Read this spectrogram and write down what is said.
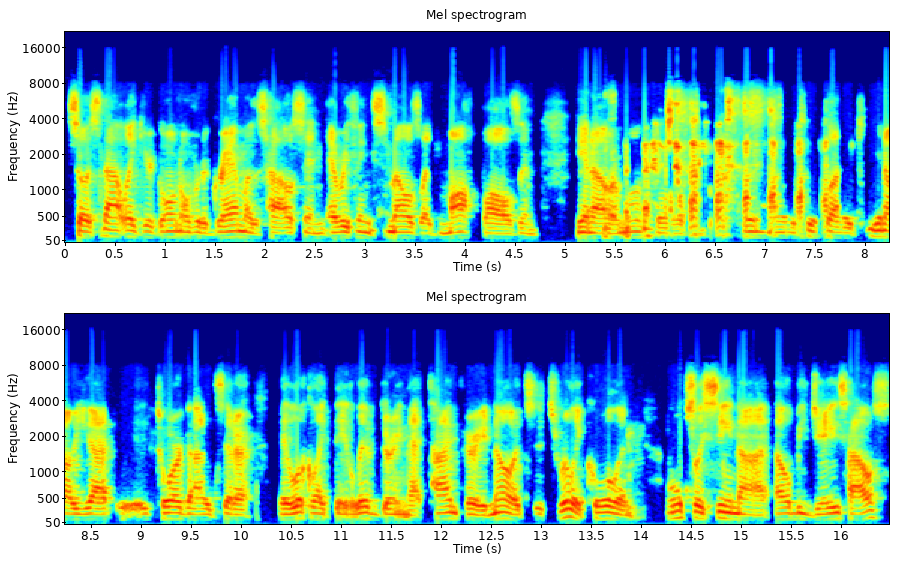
So it's not like you're going over to grandma's house and everything smells like mothballs and you know, or mothballs. you know, it's just like you know, you got uh, tour guides that are they look like they lived during that time period. No, it's it's really cool, and I've actually seen uh, LBJ's house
